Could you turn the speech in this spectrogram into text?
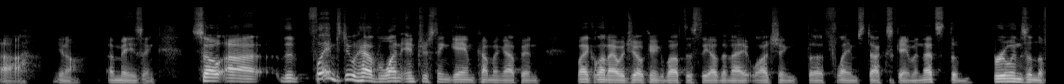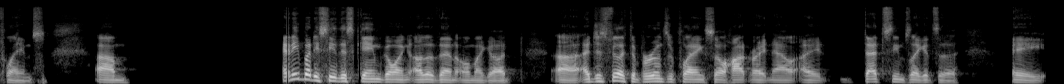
uh, you know, amazing. So uh, the Flames do have one interesting game coming up, and Michael and I were joking about this the other night watching the Flames Ducks game, and that's the Bruins and the Flames. Um, anybody see this game going other than oh my god? Uh, I just feel like the Bruins are playing so hot right now. I that seems like it's a a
